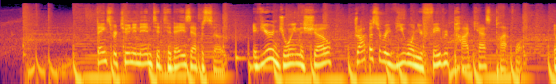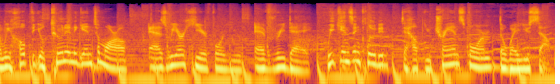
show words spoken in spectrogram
Thanks for tuning in to today's episode. If you're enjoying the show, drop us a review on your favorite podcast platform. And we hope that you'll tune in again tomorrow as we are here for you every day, weekends included, to help you transform the way you sell.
